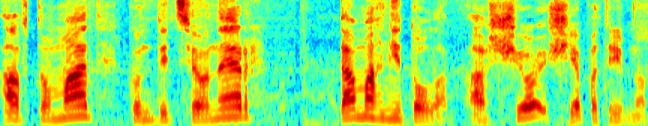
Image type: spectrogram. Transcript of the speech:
автомат, кондиціонер та магнітола. А що ще потрібно?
